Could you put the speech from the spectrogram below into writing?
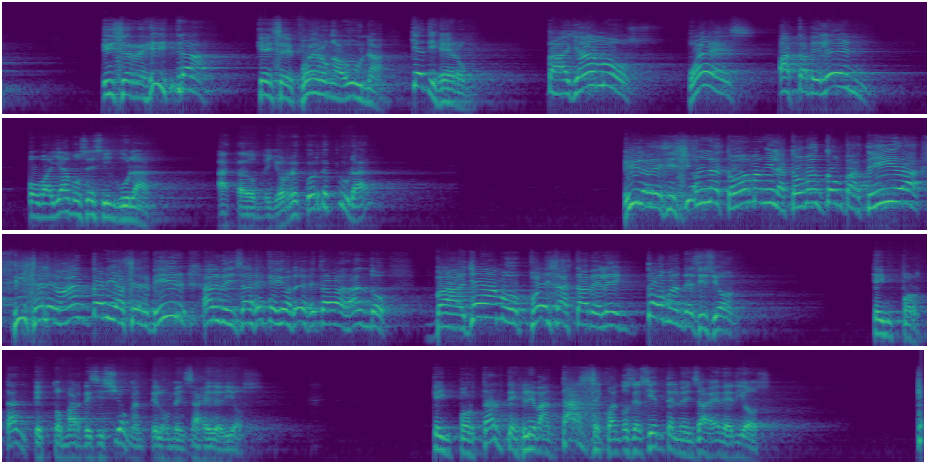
Y se registra que se fueron a una. ¿Qué dijeron? Vayamos, pues, hasta Belén. O vayamos es singular. Hasta donde yo recuerdo es plural. Y la decisión la toman y la toman compartida y se levantan y a servir al mensaje que Dios les estaba dando. Vayamos pues hasta Belén, toman decisión. Qué importante es tomar decisión ante los mensajes de Dios. Qué importante es levantarse cuando se siente el mensaje de Dios.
